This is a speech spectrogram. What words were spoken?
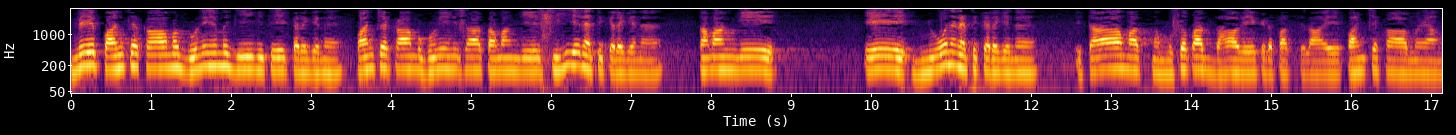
මේ පංචකාම ගුණයම ජීවිතේ කරගෙන පංචකාම ගුණය නිසා තමන්ගේ සිහිය නැති කරගෙන තමන්ගේ ඒ නුවණ නැති කරගෙන ඊ타ත්ම මුසපත් භාවයකටපත් වෙලා ඒ පංචකාමයන්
